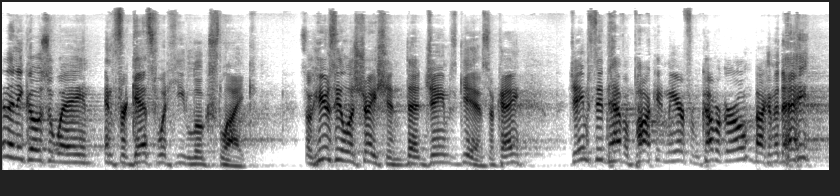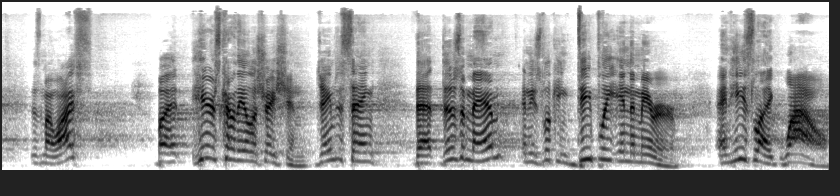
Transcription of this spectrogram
and then he goes away and forgets what he looks like. So here's the illustration that James gives, okay? James didn't have a pocket mirror from CoverGirl back in the day. This is my wife's. But here's kind of the illustration. James is saying that there's a man and he's looking deeply in the mirror. And he's like, wow,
